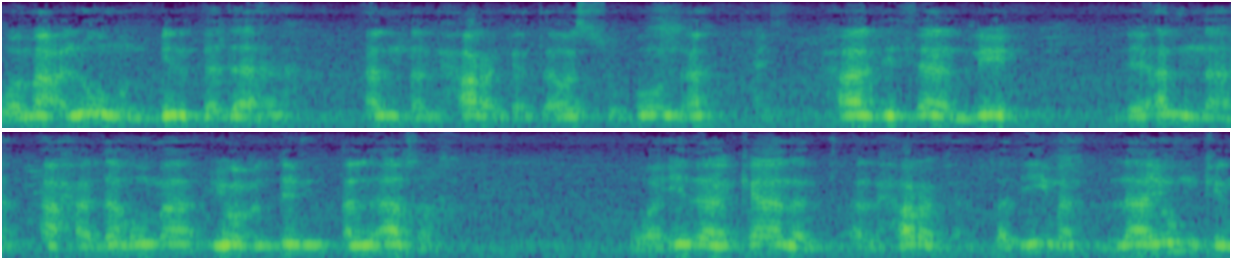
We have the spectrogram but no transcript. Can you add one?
ومعلوم بالبداهة أن الحركة والسكون حادثان. ليه؟ لأن أحدهما يعدم الآخر. وإذا كانت الحركة قديمة لا يمكن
